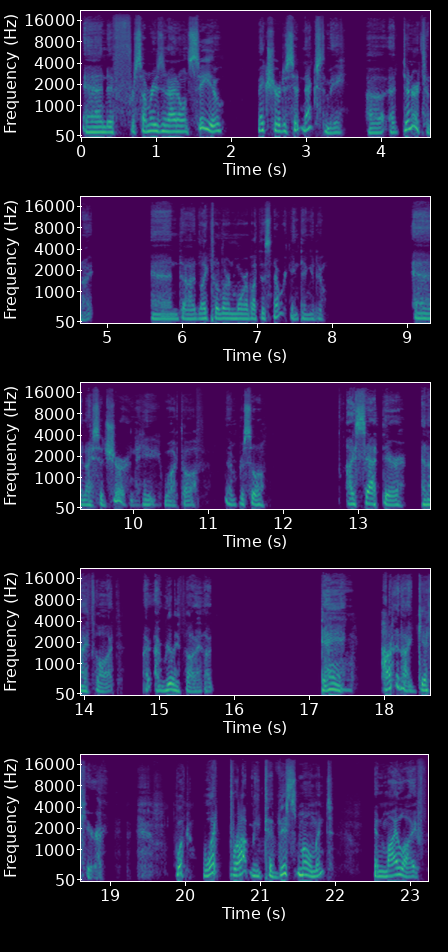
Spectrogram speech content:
And if for some reason I don't see you, make sure to sit next to me uh, at dinner tonight. And uh, I'd like to learn more about this networking thing you do. And I said, sure. And he walked off. And Priscilla, I sat there and I thought, I, I really thought, I thought, dang, how did I get here? What, what brought me to this moment in my life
